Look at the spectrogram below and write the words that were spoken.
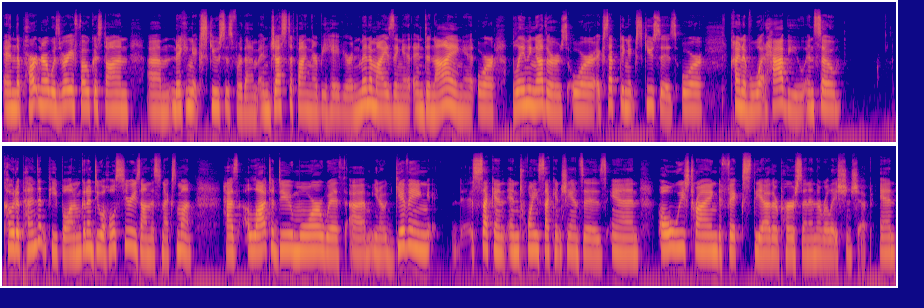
And the partner was very focused on um, making excuses for them and justifying their behavior and minimizing it and denying it or blaming others or accepting excuses or kind of what have you. And so codependent people and i'm going to do a whole series on this next month has a lot to do more with um, you know giving second and 20 second chances and always trying to fix the other person in the relationship. And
